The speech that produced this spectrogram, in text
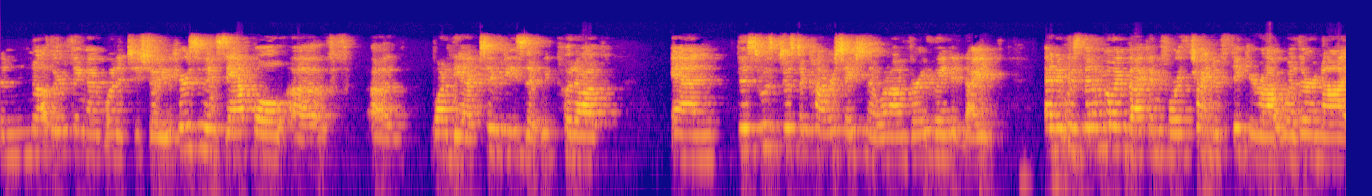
another thing I wanted to show you, here's an example of uh, one of the activities that we put up. And this was just a conversation that went on very late at night. And it was them going back and forth trying to figure out whether or not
